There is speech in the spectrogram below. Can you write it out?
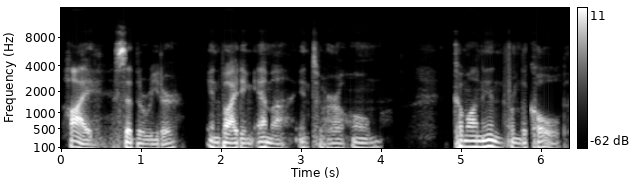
Hi, said the reader, inviting Emma into her home. Come on in from the cold.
